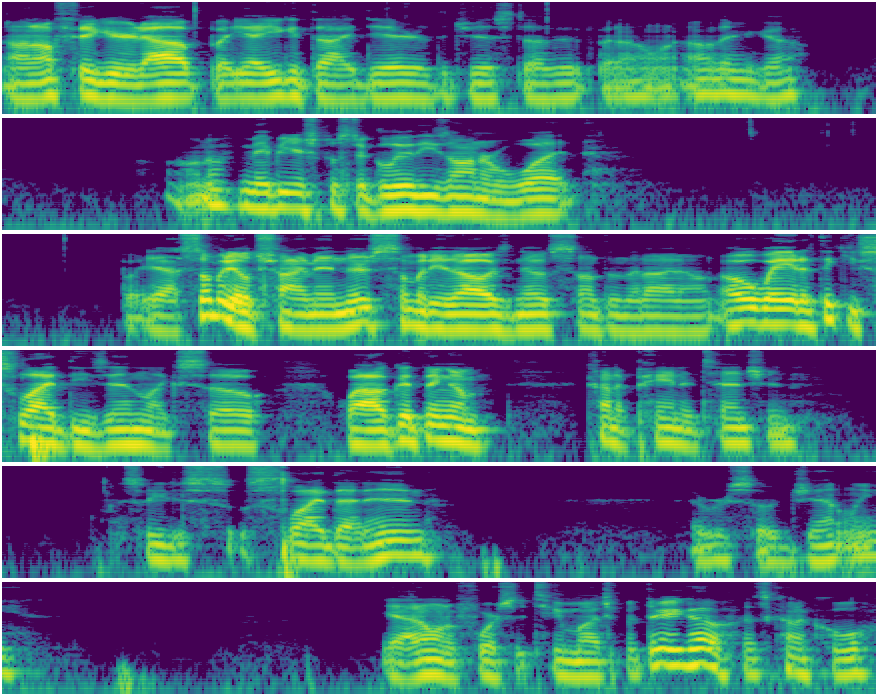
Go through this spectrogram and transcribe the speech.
I will figure it out, but yeah, you get the idea or the gist of it, but I don't want, oh, there you go. I don't know if maybe you're supposed to glue these on or what. But yeah, somebody will chime in. There's somebody that always knows something that I don't. Oh, wait, I think you slide these in like so. Wow, good thing I'm kind of paying attention. So you just slide that in ever so gently. Yeah, I don't want to force it too much, but there you go. That's kind of cool.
